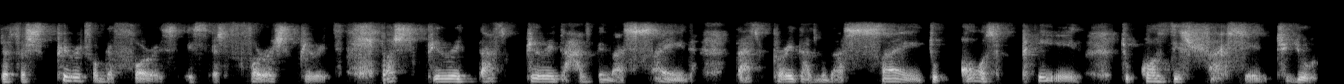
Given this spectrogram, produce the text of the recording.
there's a spirit from the forest. It's a forest spirit. That spirit, that spirit has been assigned. That spirit has been assigned to cause pain, to cause distraction to you.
